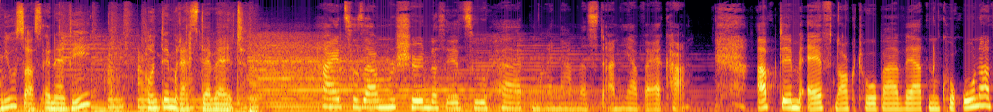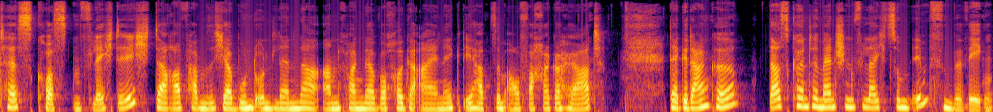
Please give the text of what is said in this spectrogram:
News aus NRW und dem Rest der Welt. Hi zusammen, schön, dass ihr zuhört. Mein Name ist Anja Welker. Ab dem 11. Oktober werden Corona-Tests kostenpflichtig. Darauf haben sich ja Bund und Länder Anfang der Woche geeinigt. Ihr habt es im Aufwacher gehört. Der Gedanke, das könnte Menschen vielleicht zum Impfen bewegen.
